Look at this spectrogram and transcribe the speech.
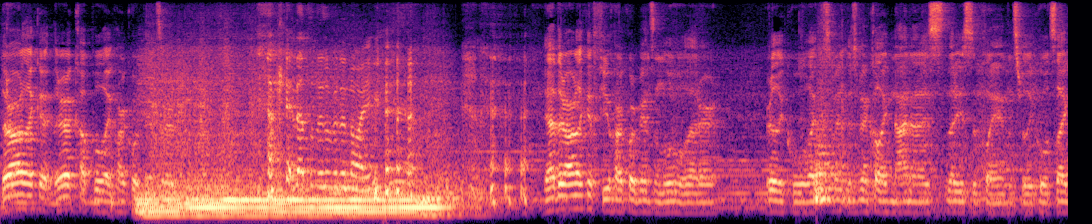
there are like a there are a couple like hardcore bands that are Okay, that's a little bit annoying. yeah there are like a few hardcore bands in Louisville that are really cool. Like there's been there's been called like Nine Eyes that I used to play and it's really cool. It's like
